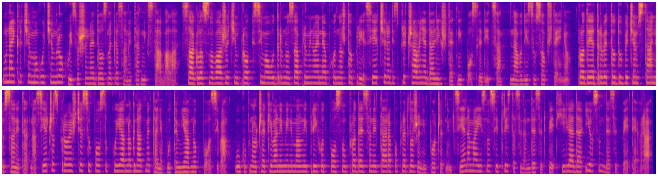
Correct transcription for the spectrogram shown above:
u najkraćem mogu mogućem roku izvršena je doznaka sanitarnih stabala. Saglasno važećim propisima ovu drvnu zapreminu je neophodno što prije sjeći radi spriječavanja daljih štetnih posljedica, navodi se u saopštenju. Prodaja drveta u dubećem stanju sanitarna sječa sprovešće se u postupku javnog nadmetanja putem javnog poziva. Ukupno očekivani minimalni prihod po osnovu prodaje sanitara po predloženim početnim cijenama iznosi 375.085 evra.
